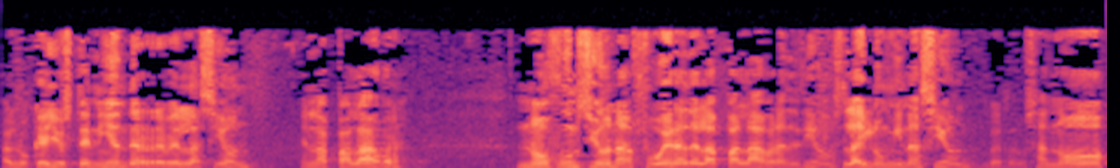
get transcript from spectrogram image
a lo que ellos tenían de revelación en la palabra. No funciona fuera de la palabra de Dios, la iluminación, ¿verdad? O sea, no,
